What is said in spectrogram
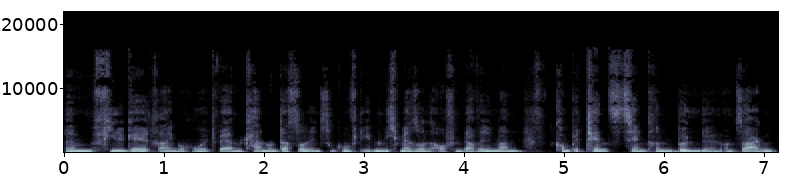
ähm, viel Geld reingeholt werden kann. Und das soll in Zukunft eben nicht mehr so laufen. Da will man Kompetenzzentren bündeln und sagen,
